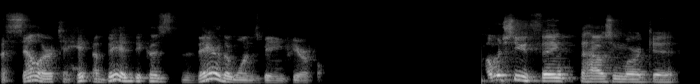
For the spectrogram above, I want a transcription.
a seller to hit a bid because they're the ones being fearful. How much do you think the housing market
